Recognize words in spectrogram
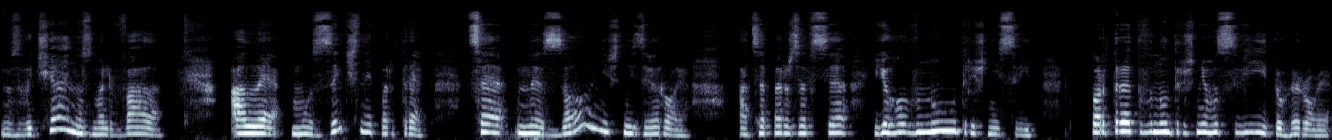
Ну, звичайно, змалювала. Але музичний портрет це не зовнішність героя, а це перш за все його внутрішній світ, портрет внутрішнього світу героя.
